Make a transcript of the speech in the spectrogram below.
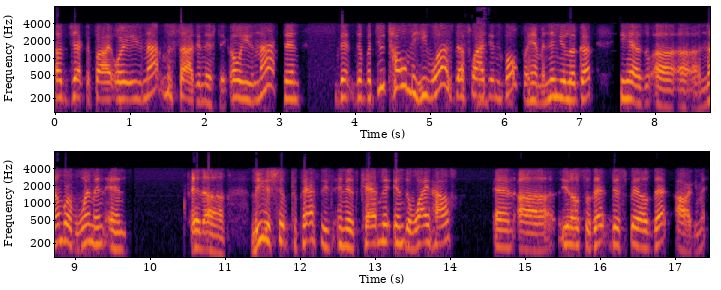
objectify or he's not misogynistic. Oh, he's not. Then, then, then but you told me he was. That's why I didn't vote for him. And then you look up, he has uh, a, a number of women and and uh, leadership capacities in his cabinet in the White House, and uh, you know, so that dispels that argument.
